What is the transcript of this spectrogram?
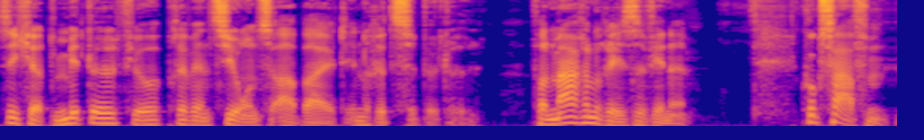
sichert Mittel für Präventionsarbeit in Ritzebüttel. Von Maren Resewinne. Cuxhaven.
